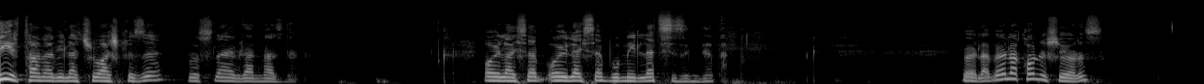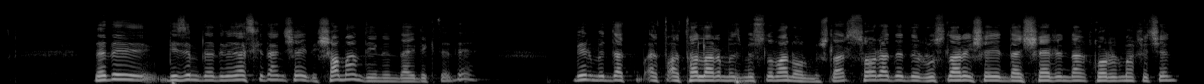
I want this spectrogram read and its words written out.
Bir tane bile Çuvaş kızı Rus'la evlenmez dedi. Öyleyse, öyleyse bu millet sizin dedim. Böyle böyle konuşuyoruz. Dedi bizim dedi biz eskiden şeydi şaman dinindeydik dedi. Bir müddet atalarımız Müslüman olmuşlar. Sonra dedi Rusların şeyinden şerrinden korunmak için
